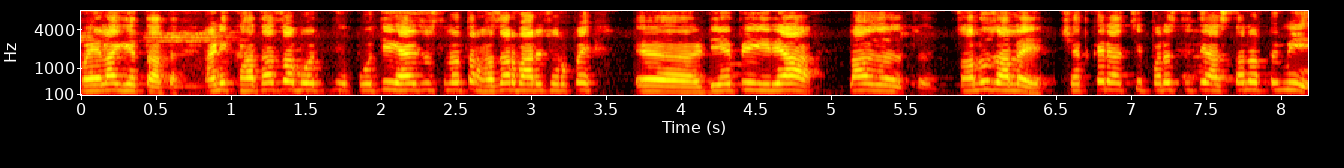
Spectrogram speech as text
पहिला घेतात. आणि खताचा पोती पोती घ्यायचं असलं तर हजार बाराशे रुपये डी ए पी युरियाला चालू झालं आहे शेतकऱ्याची परिस्थिती असताना तुम्ही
